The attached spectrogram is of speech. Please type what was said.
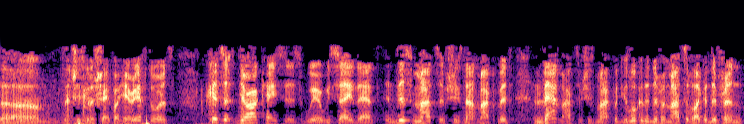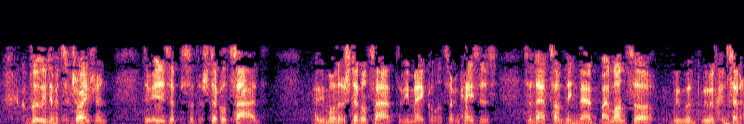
um, that she's going to shave her hair afterwards. Because There are cases where we say that in this matzav she's not makbid, in that matzav she's makbid. You look at the different matzav like a different, completely different situation. There is a shtickle tzad, maybe more than a shtickle tzad, to be makel in certain cases. So that's something that by lonsa we would we would consider.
